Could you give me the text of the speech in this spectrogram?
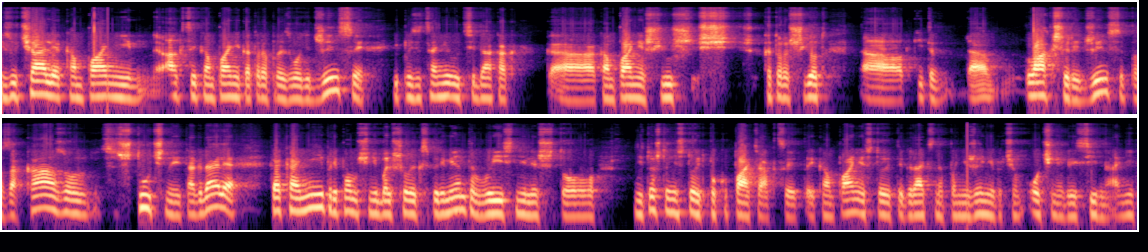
изучали компании, акции компании, которая производит джинсы и позиционирует себя как а, компания, шью, ш, которая шьет а, какие-то да, luxury джинсы по заказу, штучные и так далее, как они при помощи небольшого эксперимента выяснили, что не то, что не стоит покупать акции этой компании, стоит играть на понижение, причем очень агрессивно. Они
